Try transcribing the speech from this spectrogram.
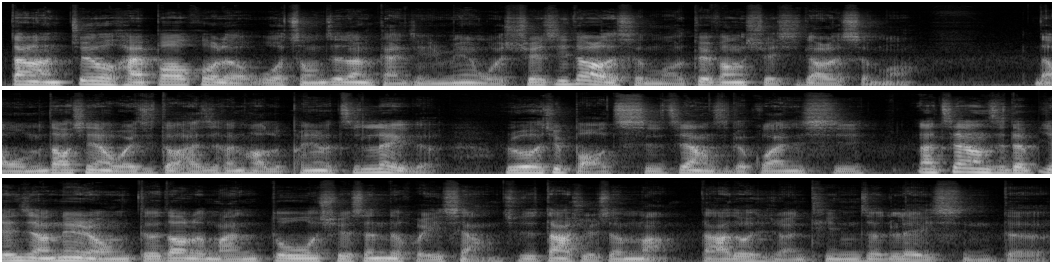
当然最后还包括了我从这段感情里面我学习到了什么，对方学习到了什么。那我们到现在为止都还是很好的朋友之类的。如何去保持这样子的关系？那这样子的演讲内容得到了蛮多学生的回响，就是大学生嘛，大家都很喜欢听这类型的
